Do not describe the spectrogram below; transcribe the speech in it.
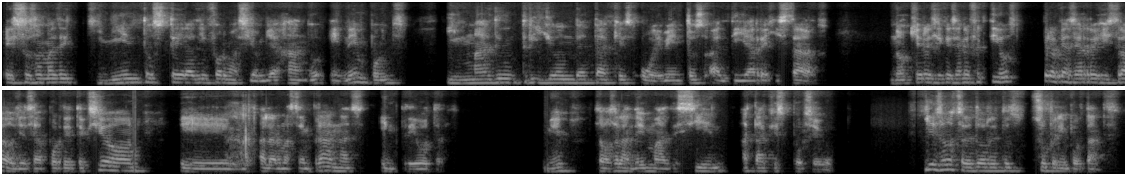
estos son más de 500 teras de información viajando en endpoints y más de un trillón de ataques o eventos al día registrados. No quiero decir que sean efectivos, pero que han ser registrados, ya sea por detección, eh, alarmas tempranas, entre otras. Bien, estamos hablando de más de 100 ataques por segundo. Y esos son los tres dos retos súper importantes.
